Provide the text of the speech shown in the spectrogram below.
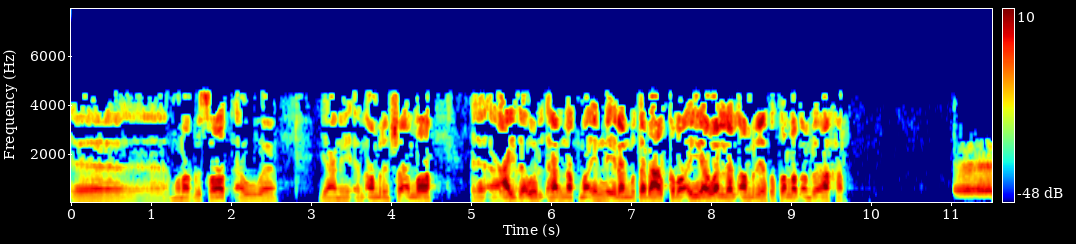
آه، منغصات أو آه، يعني الأمر إن شاء الله آه، عايز أقول هل نطمئن إلى المتابعة القضائية ولا الأمر يتطلب أمر آخر؟ آه،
